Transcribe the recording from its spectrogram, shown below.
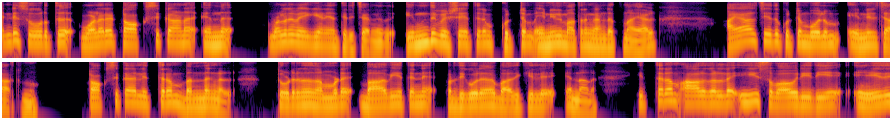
എന്റെ സുഹൃത്ത് വളരെ ടോക്സിക് ആണ് എന്ന് വളരെ വൈകിയാണ് ഞാൻ തിരിച്ചറിഞ്ഞത്. എന്ത് വിഷയത്തിലും കുറ്റം എന്നിൽ മാത്രം കണ്ടെത്തുന്ന അയാൾ അയാൾ ചെയ്ത കുറ്റം പോലും എന്നിൽ ചാർത്തുന്നു. ടോക്സിക് ആയാൽ ഇത്തരം ബന്ധങ്ങൾ തുടരുന്നത് നമ്മുടെ ഭാവിയെ തന്നെ പ്രതികൂലമായി ബാധിക്കില്ലേ എന്നാണ്. ഇത്തരം ആളുകളുടെ ഈ സ്വഭാവ രീതിയെ ഏത്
